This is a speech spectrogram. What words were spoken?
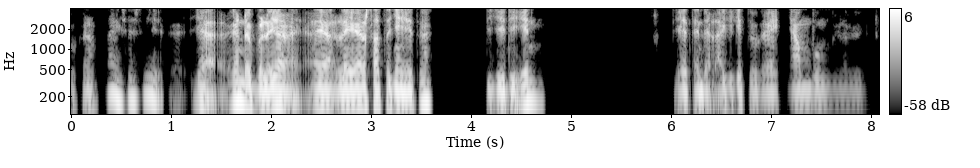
Bukan apa sih. Ya kan double layer ya layer satunya itu dijadiin ya tenda lagi gitu kayak nyambung gitu.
